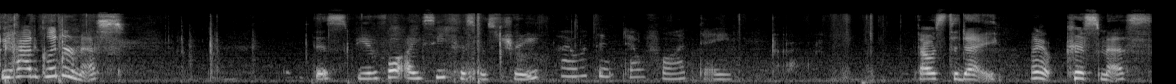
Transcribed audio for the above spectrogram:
we had glitter mess. This beautiful icy Christmas tree. I wasn't there for a day. That was today. Wait. Christmas.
